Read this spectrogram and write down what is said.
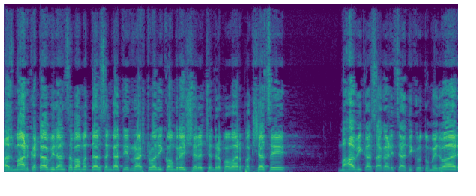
आज मानखटाव विधानसभा मतदारसंघातील राष्ट्रवादी काँग्रेस शरदचंद्र पवार पक्षाचे महाविकास आघाडीचे अधिकृत उमेदवार.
